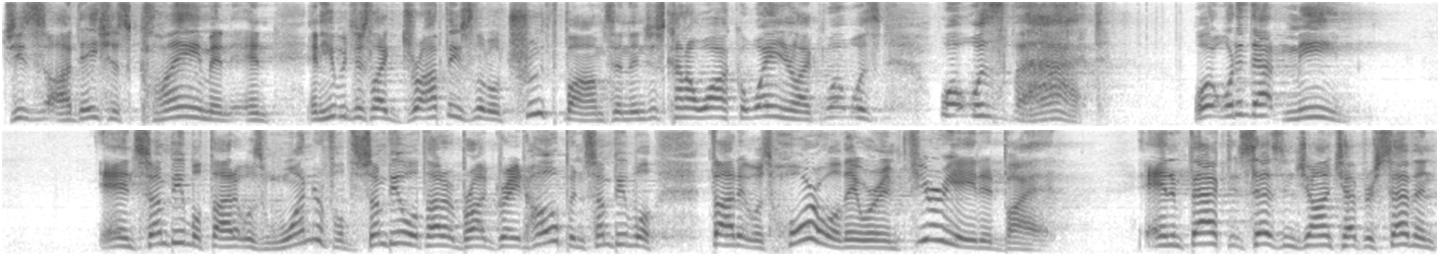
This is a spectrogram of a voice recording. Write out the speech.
Jesus' audacious claim, and, and, and he would just like drop these little truth bombs and then just kind of walk away. And you're like, what was, what was that? What, what did that mean? And some people thought it was wonderful. Some people thought it brought great hope, and some people thought it was horrible. They were infuriated by it. And in fact, it says in John chapter 7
